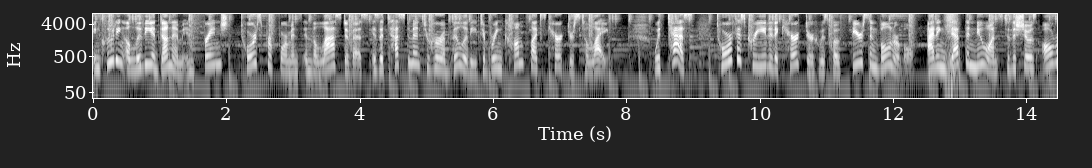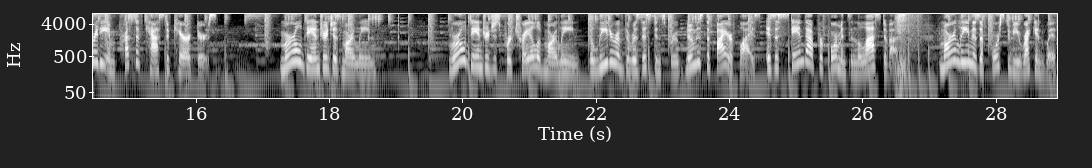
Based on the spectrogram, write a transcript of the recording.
including Olivia Dunham in Fringe, Torv's performance in The Last of Us is a testament to her ability to bring complex characters to life. With Tess, Torv has created a character who is both fierce and vulnerable, adding depth and nuance to the show's already impressive cast of characters. Merle Dandridge as Marlene Merle Dandridge's portrayal of Marlene, the leader of the resistance group known as the Fireflies, is a standout performance in The Last of Us. Marlene is a force to be reckoned with,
